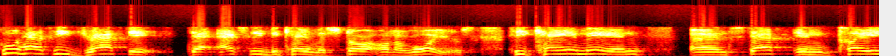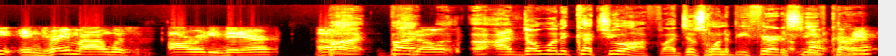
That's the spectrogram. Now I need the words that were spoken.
who has he drafted that actually became a star on the Warriors? He came in, and Steph and Klay and Draymond was already there. Uh, But but you know, I don't want to cut you off. I just want to be fair to Steve go- go Kerr.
